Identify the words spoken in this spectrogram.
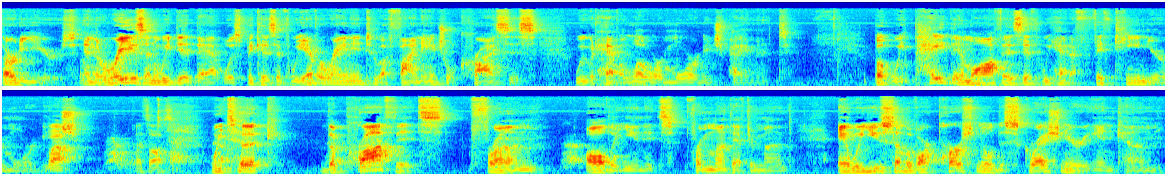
thirty years, and the reason we did that was because if we ever ran into a financial crisis, we would have a lower mortgage payment. But we paid them off as if we had a fifteen-year mortgage. Wow, that's awesome. We took the profits from all the units from month after month, and we used some of our personal discretionary income,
